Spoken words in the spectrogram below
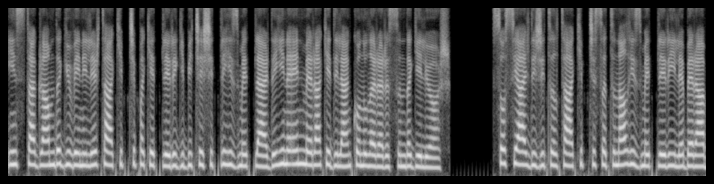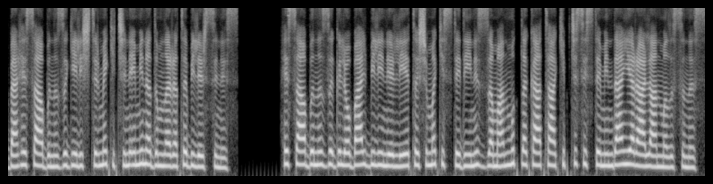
Instagram'da güvenilir takipçi paketleri gibi çeşitli hizmetler de yine en merak edilen konular arasında geliyor. Sosyal dijital takipçi satın al hizmetleriyle beraber hesabınızı geliştirmek için emin adımlar atabilirsiniz. Hesabınızı global bilinirliğe taşımak istediğiniz zaman mutlaka takipçi sisteminden yararlanmalısınız.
